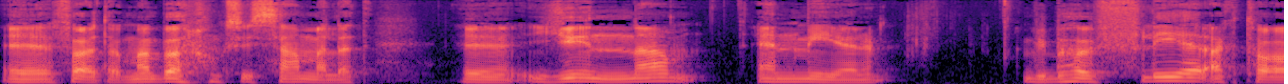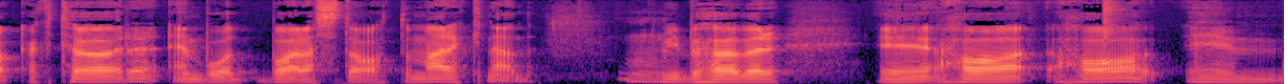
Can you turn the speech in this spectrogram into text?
eh, företag. Man bör också i samhället eh, gynna en mer vi behöver fler aktör, aktörer än både, bara stat och marknad. Vi behöver eh, ha, ha ehm,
